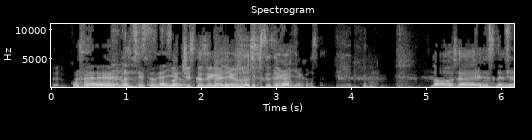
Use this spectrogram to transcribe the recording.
del- Los chistes gallegos. los chistes de gallegos. Chistes de gallegos. No, o sea, este, este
